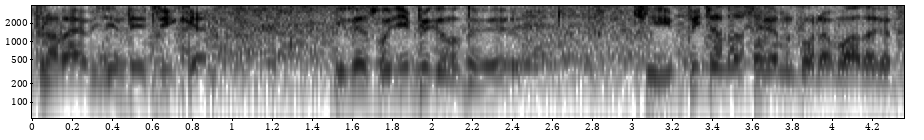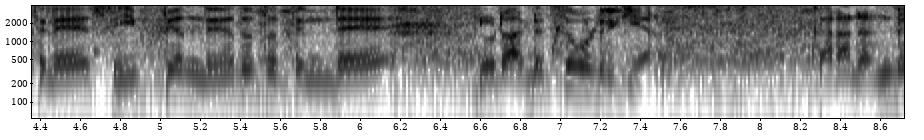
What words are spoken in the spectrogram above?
പിണറായി വിജയനിലേറ്റിരിക്കുകയാണ് ഇത് സൂചിപ്പിക്കുന്നത് ഇ പി ചന്ദ്രശേഖരൻ കൊലപാതകത്തിലെ സി പി എം നേതൃത്വത്തിന്റെ അടുത്തുകൊണ്ടിരിക്കുകയാണ്. കാരണം രണ്ട്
